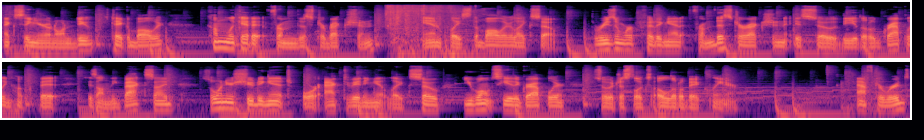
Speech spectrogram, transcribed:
Next thing you're want to do take a baller, come look at it from this direction, and place the baller like so. The reason we're putting it from this direction is so the little grappling hook bit is on the backside, so when you're shooting it or activating it like so, you won't see the grappler, so it just looks a little bit cleaner. Afterwards,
